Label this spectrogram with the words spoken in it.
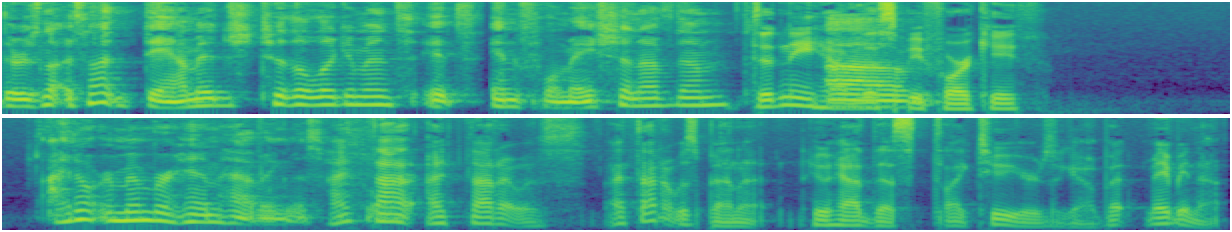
there's not it's not damage to the ligaments, it's inflammation of them. Didn't he have this Um, before, Keith? I don't remember him having this. I thought I thought it was I thought it was Bennett who had this like two years ago, but maybe not.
